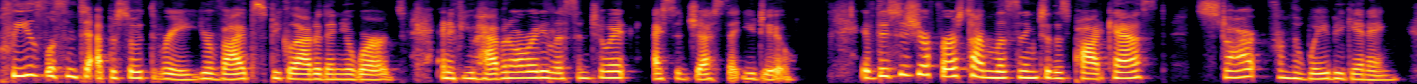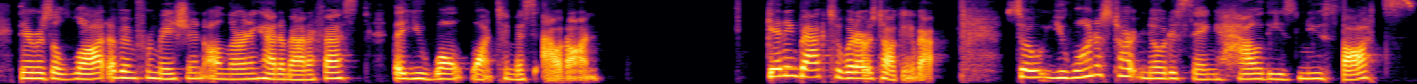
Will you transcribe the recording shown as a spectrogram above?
Please listen to episode three, Your Vibes Speak Louder Than Your Words. And if you haven't already listened to it, I suggest that you do. If this is your first time listening to this podcast, Start from the way beginning. There is a lot of information on learning how to manifest that you won't want to miss out on. Getting back to what I was talking about. So, you want to start noticing how these new thoughts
